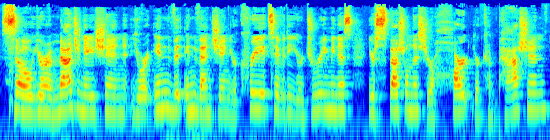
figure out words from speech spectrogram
So, your imagination, your inv- invention, your creativity, your dreaminess, your specialness, your heart, your compassion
